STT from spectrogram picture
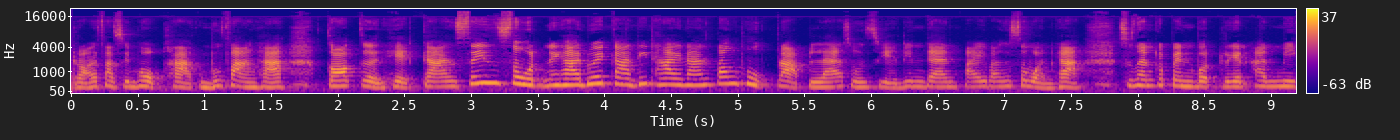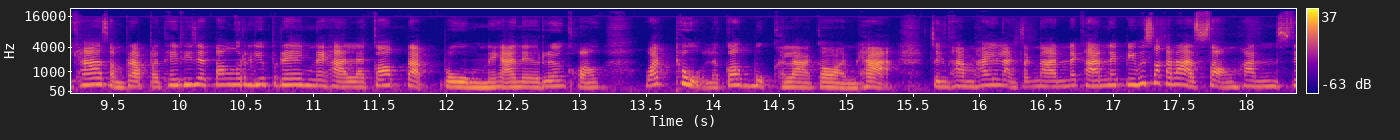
2436 ค่ะ คุณผู้ฟังคะ ก็เกิดเหตุการณ์สิ้นสุดนะคะ ด้วยการที่ไทยนั้นต้องถูกปรับและสูญเสียดินแดนไปบางส่วนค่ะ ซึ่งนั่นก็เป็นบทเรียนอันมีค่าสำหรับประเทศที่จะต้องรีบเร่งนะคะ และก็ปรับปรุงนะคะในเรื่องของวัตถุและก็บุคลากรค่ะ จึงทำให้หลังจากนั้นนะคะในปีพุทธศักราช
